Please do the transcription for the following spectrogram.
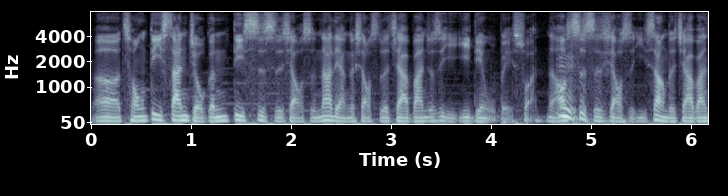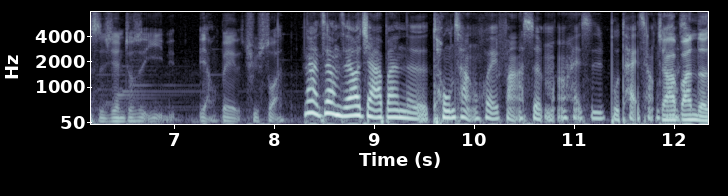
呃，从第三九跟第四十小时那两个小时的加班，就是以一点五倍算。然后四十小时以上的加班时间，就是以两倍去算。那这样子要加班的，通常会发生吗？还是不太常？加班的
